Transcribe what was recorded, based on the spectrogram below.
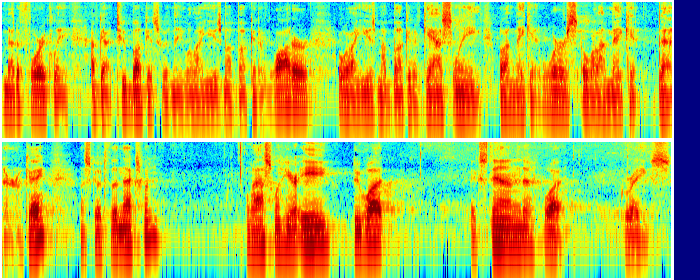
metaphorically I've got two buckets with me. Will I use my bucket of water or will I use my bucket of gasoline? Will I make it worse or will I make it better? Okay? Let's go to the next one. Last one here E. Do what? Extend what? Grace.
